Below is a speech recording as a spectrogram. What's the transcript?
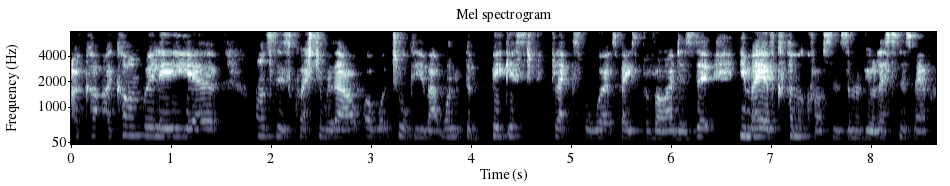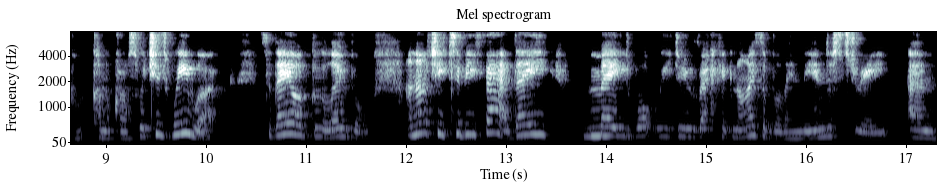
I can't, I can't really uh, answer this question without uh, talking about one of the biggest flexible workspace providers that you may have come across and some of your listeners may have come across, which is WeWork. So they are global. And actually, to be fair, they made what we do recognizable in the industry. Um,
